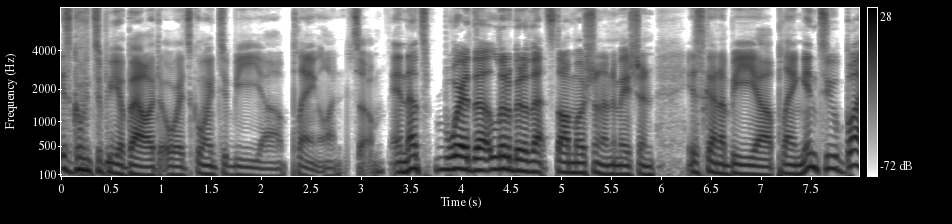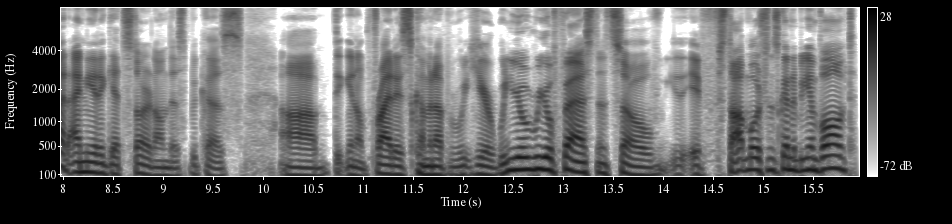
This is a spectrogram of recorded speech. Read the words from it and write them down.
is going to be about, or it's going to be uh, playing on. So, and that's where the little bit of that stop motion animation is gonna be uh, playing into. But I need to get started on this because, uh, you know, Friday's coming up here real, real fast, and so if stop motion is gonna be involved,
